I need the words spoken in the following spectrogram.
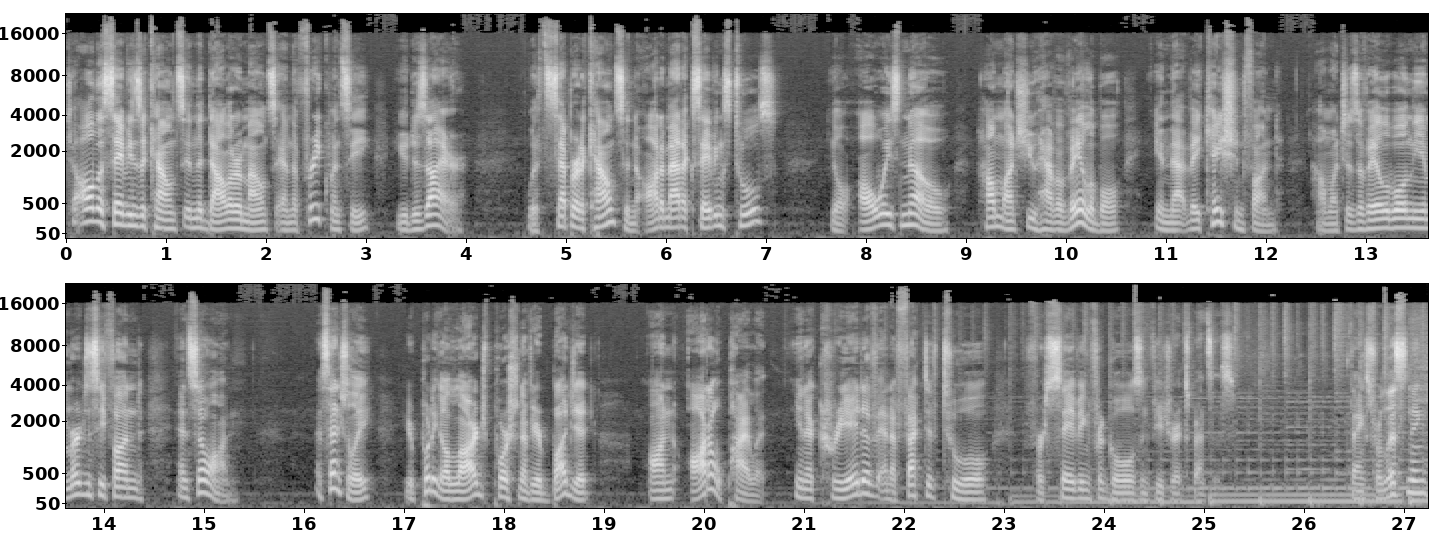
to all the savings accounts in the dollar amounts and the frequency you desire. With separate accounts and automatic savings tools, you'll always know how much you have available in that vacation fund, how much is available in the emergency fund, and so on. Essentially, you're putting a large portion of your budget on autopilot in a creative and effective tool for saving for goals and future expenses. Thanks for listening.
